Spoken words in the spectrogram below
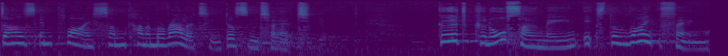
does imply some kind of morality, doesn't it? Good can also mean it's the right thing.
